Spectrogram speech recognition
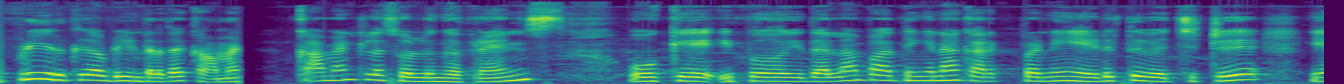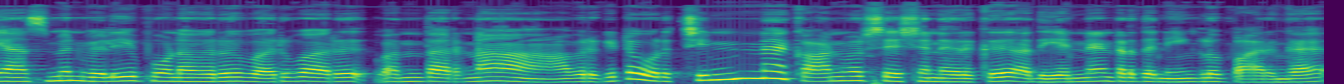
எப்படி இருக்குது அப்படின்றத கமெண்ட் கமெண்ட்டில் சொல்லுங்கள் ஃப்ரெண்ட்ஸ் ஓகே இப்போது இதெல்லாம் பார்த்தீங்கன்னா கரெக்ட் பண்ணி எடுத்து வச்சுட்டு என் ஹஸ்பண்ட் வெளியே போனவர் வருவார் வந்தாருன்னா அவர்கிட்ட ஒரு சின்ன கான்வர்சேஷன் இருக்குது அது என்னன்றதை நீங்களும் பாருங்கள்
